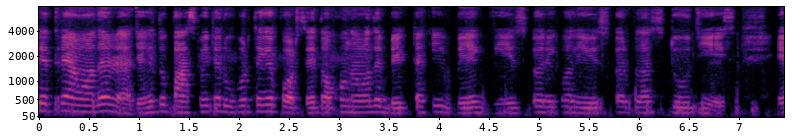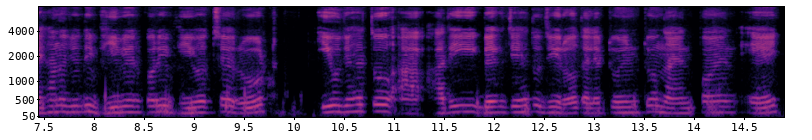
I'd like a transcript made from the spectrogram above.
ক্ষেত্রে আমাদের যেহেতু পাঁচ মিটার উপর থেকে পড়ছে, তখন আমাদের বেগটা কি? বেগ V square equal U square plus two G S এখানে যদি ভি বের করি ভি হচ্ছে রুট ইউ যেহেতু আদি বেগ যেহেতু জিরো তাহলে two into nine point eight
